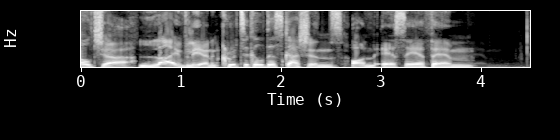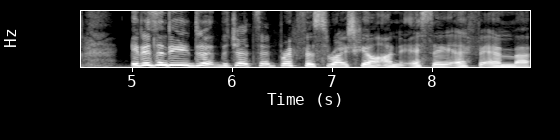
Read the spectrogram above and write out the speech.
culture, lively and critical discussions on SAFM. It is indeed uh, the Jet Set Breakfast right here on SAFM. Uh,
